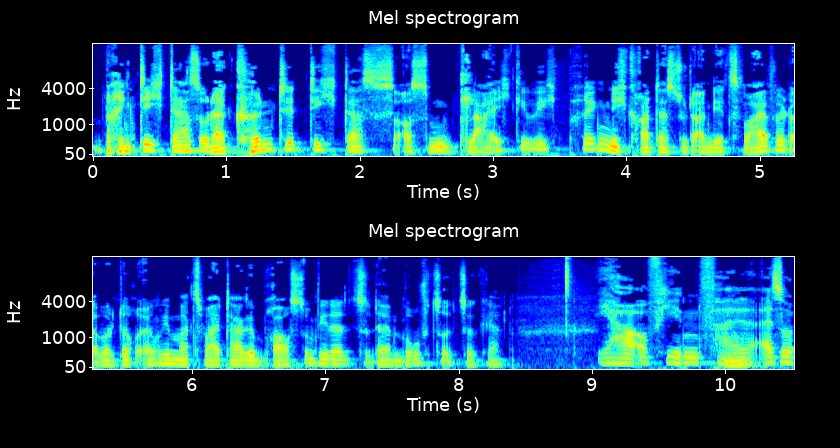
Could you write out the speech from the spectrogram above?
Bringt dich das oder könnte dich das aus dem Gleichgewicht bringen? Nicht gerade, dass du an dir zweifelt, aber doch irgendwie mal zwei Tage brauchst, um wieder zu deinem Beruf zurückzukehren. Ja, auf jeden Fall. Also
